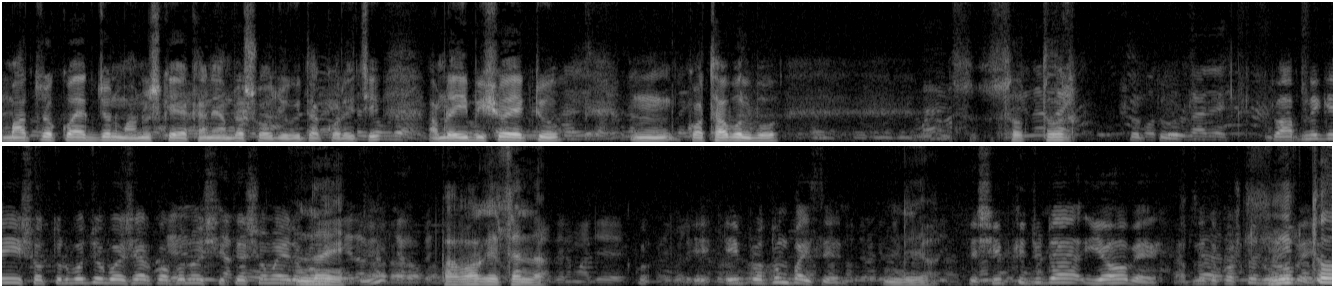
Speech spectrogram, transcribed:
মাত্র কয়েকজন মানুষকে এখানে আমরা সহযোগিতা করেছি। আমরা এই বিষয়ে একটু কথা বলব। সত্তর। তো আপনি কি এই সত্তর বছর বয়সে আর কখনো শীতের সময় এরকম হ্যাঁ? পাওয়া গেছে না। এই প্রথম পাইছেন। শীত কিছুটা ইয়ে হবে আপনার তো কষ্ট দূর হবে। তো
